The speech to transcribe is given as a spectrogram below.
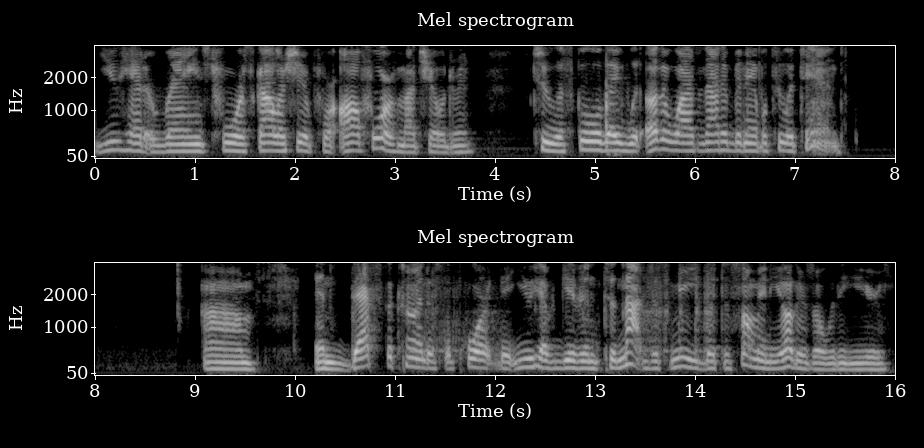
you had arranged for a scholarship for all four of my children to a school they would otherwise not have been able to attend. Um, and that's the kind of support that you have given to not just me, but to so many others over the years.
